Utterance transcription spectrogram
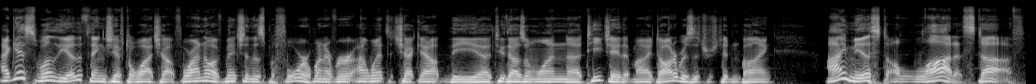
I guess one of the other things you have to watch out for. I know I've mentioned this before. Whenever I went to check out the uh, 2001 uh, TJ that my daughter was interested in buying, I missed a lot of stuff.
